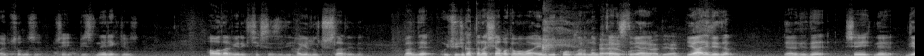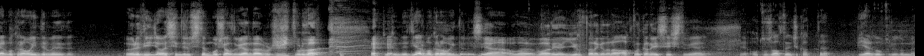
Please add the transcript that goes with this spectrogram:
ayıp sorması şey, biz nereye gidiyoruz? Havadar bir yere gideceksiniz dedi. Hayırlı uçuşlar dedi. Ben de üçüncü kattan aşağı bakamam ama en büyük korkularımdan bir tanesidir yani. Ya. Yani dedim, yani dedi şey ne Diyarbakır hava indirme dedi. Öyle deyince ben sindirim sistemi boşaldı bir anda. Rüşt buradan. dedim ne Diyarbakır hava indirmesi ya. Ulan var ya yırtana kadar akla karayı seçtim yani. E, 36. katta bir yerde oturuyordum ben.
